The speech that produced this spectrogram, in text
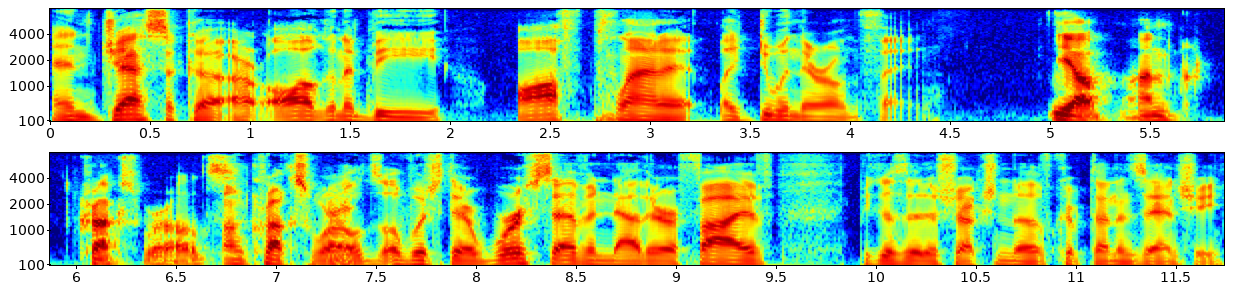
and Jessica are all going to be off planet, like doing their own thing. yeah, on Crux Worlds. on Crux Worlds, of which there were seven. Now there are five because of the destruction of Krypton and Xanshi.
